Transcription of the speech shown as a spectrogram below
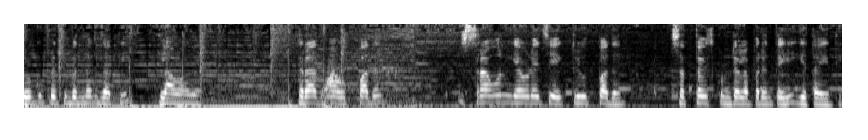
रोगप्रतिबंधक जाती लावाव्यात. राजमा उत्पादन. श्रावण घेवड्याचे हेक्टरी उत्पादन सत्तावीस क्विंटलापर्यंतही घेता येते.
